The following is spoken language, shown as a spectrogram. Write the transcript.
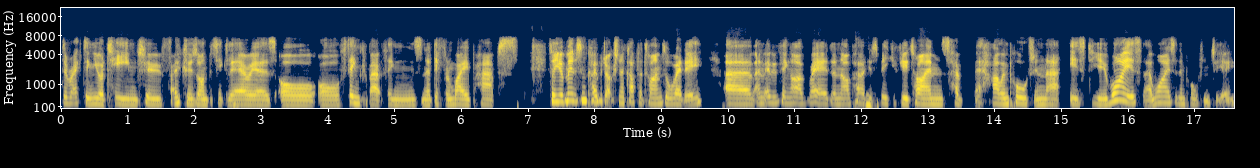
directing your team to focus on particular areas or or think about things in a different way, perhaps. So you've mentioned co-production a couple of times already um, and everything I've read and I've heard you speak a few times, have, how important that is to you. Why is that? Why is it important to you?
